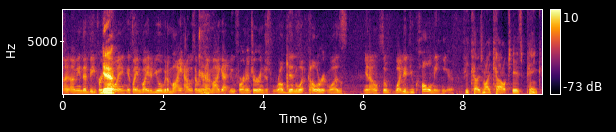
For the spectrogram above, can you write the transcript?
I, I mean, that'd be pretty Yeah. annoying if I invited you over to my house every time I got new furniture and just rubbed in what color it was. You know. So why did you call me here? Because my couch is pink.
